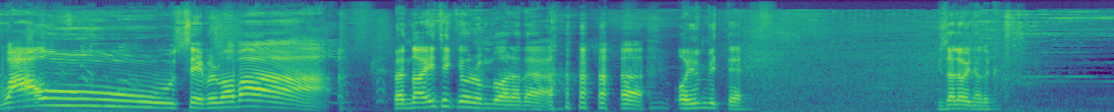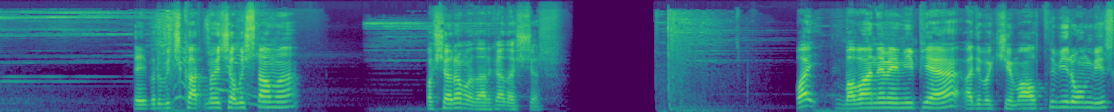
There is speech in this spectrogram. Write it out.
Wow! Saber baba. Ben daha iyi tekliyorum bu arada. Oyun bitti. Güzel oynadık. Saber'ı bir çıkartmaya çalıştı ama başaramadı arkadaşlar. Vay babaannem MVP ha. Hadi bakayım 6-1-11.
